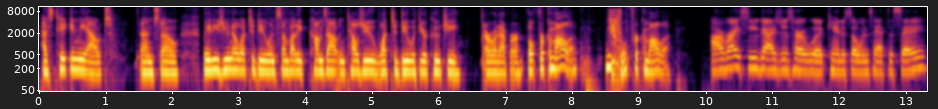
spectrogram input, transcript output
has taken me out. And so, ladies, you know what to do when somebody comes out and tells you what to do with your coochie or whatever. Vote for Kamala. Vote for Kamala. All right, so you guys just heard what Candace Owens had to say,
